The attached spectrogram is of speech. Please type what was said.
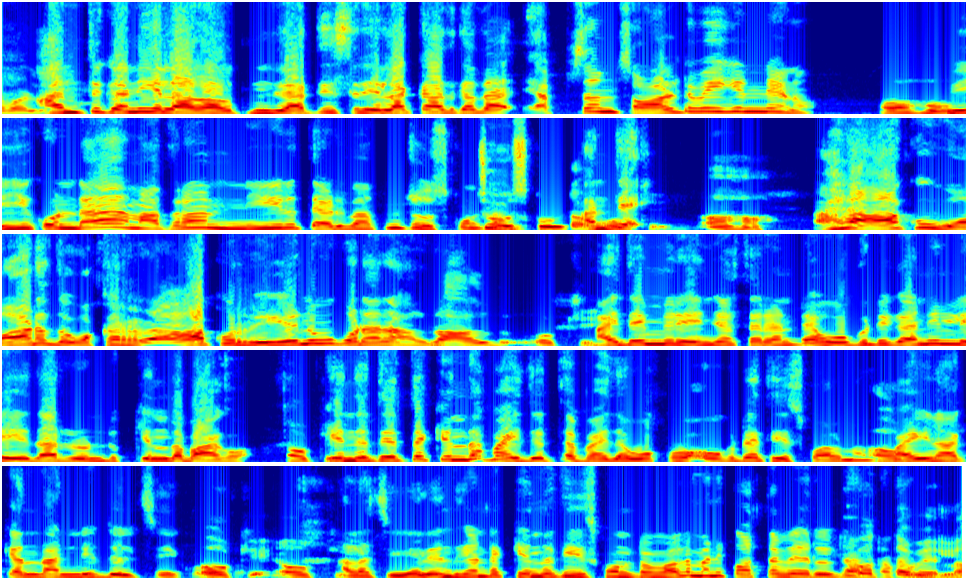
వాళ్ళు. అందుకని ఇలాగ అవుతుంది. లేకపోతే ఇలా కాదు కదా ఎప్సమ్ సాల్ట్ వేయండి నేను. వేయకుండా మాత్రం నీరు తడి మాత్రం చూసుకుంటాను చూసుకుంటాం. అంతే. అసలు ఆకు వాడదు. ఒక ఆకు రేణువు కూడా రాదు ఓకే. అయితే మీరు ఏం చేస్తారంటే ఒకటి కానీ లేదా రెండు కింద భాగం. కింద తెత్తే కింద పై తెత్తే పై ఒక ఒకటే తీసుకోవాలి మనం. పైన కింద అన్ని తెలిసేయకూడదు అలా చేయాలి. ఎందుకంటే కింద తీసుకుంటాం వల్ల మనకి కొత్త వేర్లు.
